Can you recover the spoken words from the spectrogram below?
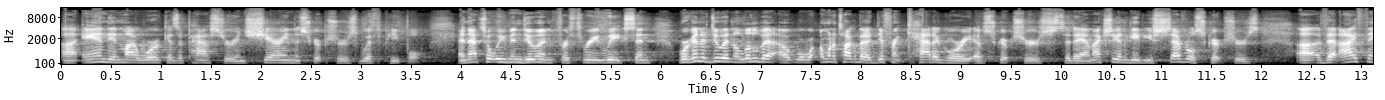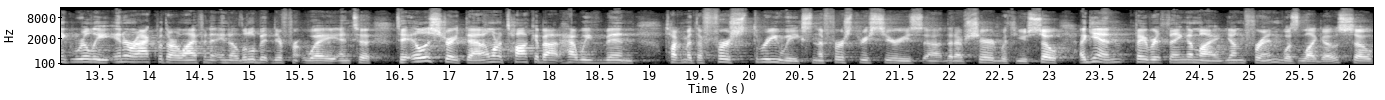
uh, and in my work as a pastor in sharing the scriptures with people. And that's what we've been doing for three weeks. And we're going to do it in a little bit. Uh, I want to talk about a different category of scriptures today. I'm actually going to give you several scriptures uh, that I think really interact with our life in a, in a little bit different way. And to, to illustrate that, I want to talk about how we've been talking about the first three weeks and the first three series uh, that I've shared with you. So, again, favorite thing of my young friend was Legos. So,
